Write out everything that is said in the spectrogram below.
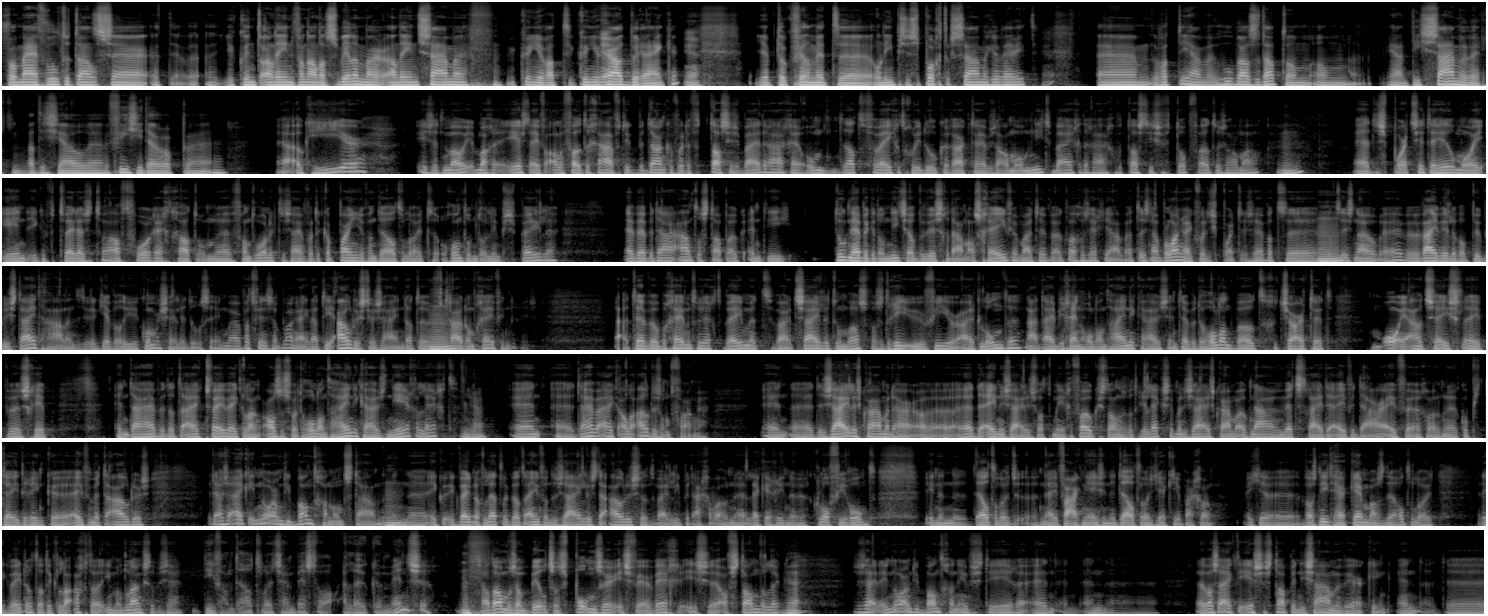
voor mij voelt het als, eh, het, eh, je kunt alleen van alles willen, maar alleen samen kun je, wat, kun je Ja. goud bereiken. Ja. Je hebt ook veel met eh, Olympische sporters samengewerkt. Ja. Ehm, wat, ja, hoe was dat om, om ja, die samenwerking? Wat is jouw visie daarop? Ja, ook hier is het mooi. Ik mag eerst even alle fotografen natuurlijk bedanken voor de fantastische bijdrage. Omdat vanwege het goede doelkarakter hebben ze allemaal om niets bijgedragen. Fantastische topfoto's allemaal. Mhm. Eh, de sport zit er heel mooi in. Ik heb in 2012 het voorrecht gehad om eh, verantwoordelijk te zijn voor de campagne van Deltaloid rondom de Olympische Spelen. En we hebben daar een aantal stappen ook. En die, toen heb ik het nog niet zo bewust gedaan als geven. Maar toen hebben we ook wel gezegd, ja, wat is nou belangrijk voor die sporters? Hè? Wat, eh, Mhm. wat is nou, hè? wij willen wel publiciteit halen natuurlijk. Jij wil je commerciële doelstelling. Maar wat vinden ze nou belangrijk? Dat die ouders er zijn. Dat de Mhm. vertrouwde omgeving er is. Ja, toen hebben we op een gegeven moment gezegd, Wemet, waar het zeilen toen was, was drie uur, vier uur uit Londen. Nou, daar heb je geen Holland Heinekenhuis. En toen hebben we de Hollandboot gecharterd. Mooi oud zeesleepschip. En daar hebben we dat eigenlijk twee weken lang als een soort Holland Heinekenhuis neergelegd. Ja. En eh, daar hebben we eigenlijk alle ouders ontvangen. En eh, de zeilers kwamen daar, eh, eh, de ene zeiler is wat meer gefocust, de andere is wat relaxer. Maar de zeilers kwamen ook na hun wedstrijden even daar, even gewoon een kopje thee drinken, even met de ouders. En daar is eigenlijk enorm die band gaan ontstaan. Mhm. En eh, ik, ik weet nog letterlijk dat een van de zeilers, de ouders, dat wij liepen daar gewoon eh, lekker in de kloffie rond. In een Deltaloid, eh, nee vaak niet eens in een Deltaloid jackje, maar gewoon, weet je, eh, was niet herkenbaar als Deltaloid. En ik weet nog dat ik achter iemand langs heb zei, die van Deltaloid zijn best wel leuke mensen. Ze hadden allemaal zo'n beeld, zo'n sponsor is ver weg, is eh, afstandelijk. Ja. Ze zijn enorm die band gaan investeren. En, en, en eh, dat was eigenlijk de eerste stap in die samenwerking. En de,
